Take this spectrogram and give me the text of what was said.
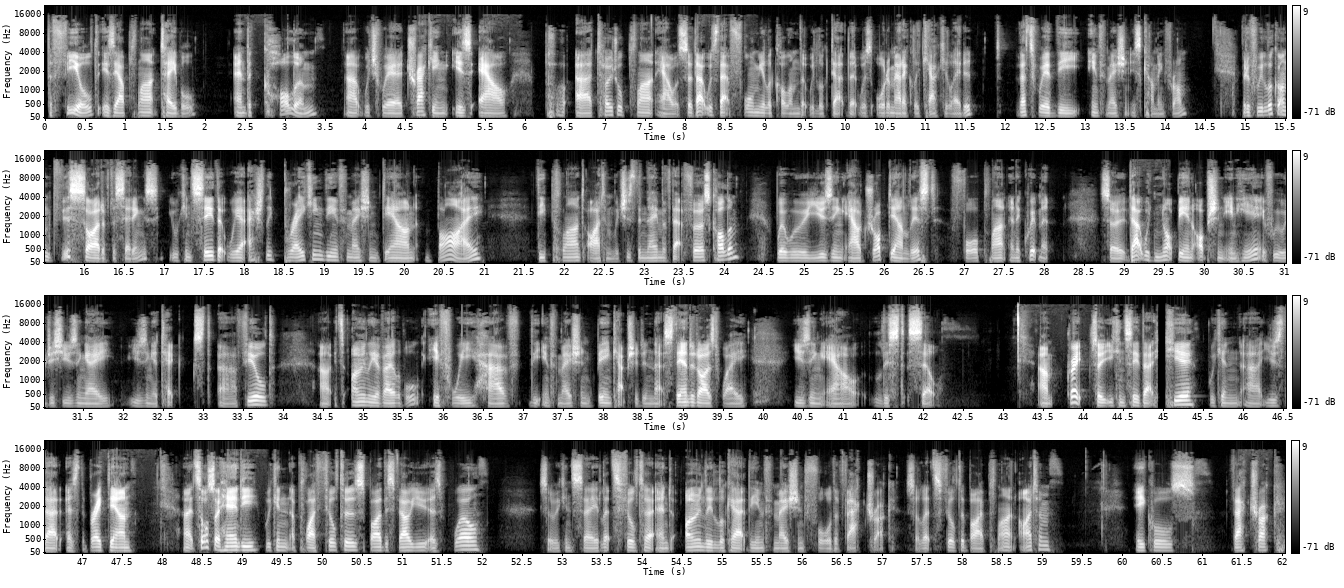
the field is our plant table, and the column uh, which we're tracking is our uh, total plant hours. So that was that formula column that we looked at that was automatically calculated. That's where the information is coming from. But if we look on this side of the settings, we can see that we are actually breaking the information down by the plant item, which is the name of that first column, where we were using our drop-down list for plant and equipment. So that would not be an option in here if we were just using a using a text uh, field. Uh, it's only available if we have the information being captured in that standardized way using our list cell. Um, great, so you can see that here. We can uh, use that as the breakdown. Uh, it's also handy, we can apply filters by this value as well. So we can say, let's filter and only look at the information for the vac truck. So let's filter by plant item equals vac truck.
